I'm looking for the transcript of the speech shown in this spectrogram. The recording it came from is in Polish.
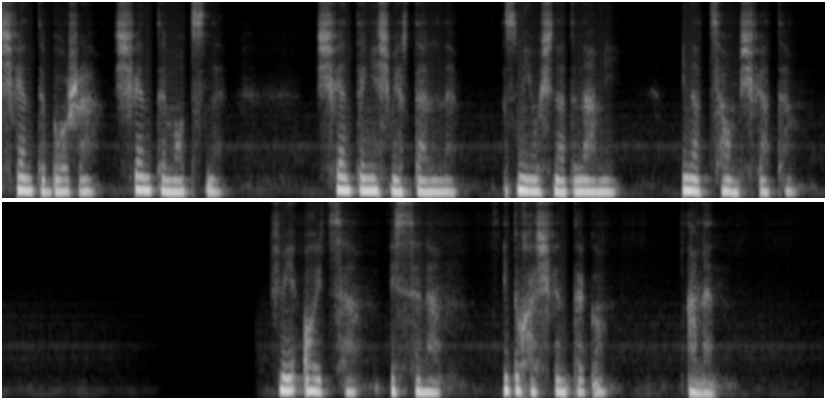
Święty Boże, święty mocny, święty nieśmiertelny, zmiłuj się nad nami i nad całym światem. W imię Ojca i Syna i Ducha Świętego. Amen.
